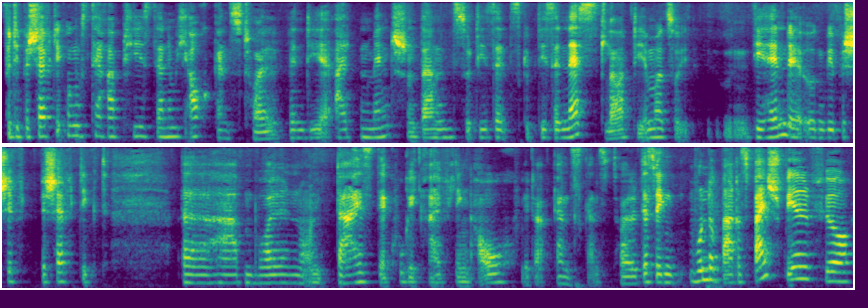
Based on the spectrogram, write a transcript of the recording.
für die Beschäftigungstherapie ist der nämlich auch ganz toll, wenn die alten Menschen dann so diese, es gibt diese Nestler, die immer so die Hände irgendwie beschäftigt äh, haben wollen. Und da ist der Kugelgreifling auch wieder ganz, ganz toll. Deswegen wunderbares Beispiel für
